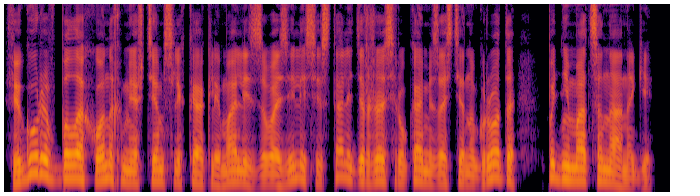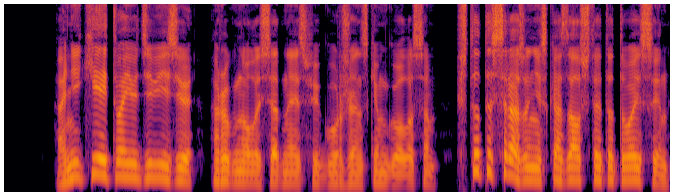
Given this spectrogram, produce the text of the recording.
Фигуры в балахонах меж тем слегка оклемались, завозились и стали, держась руками за стену грота, подниматься на ноги. «А Никей твою дивизию!» — ругнулась одна из фигур женским голосом. «Что ты сразу не сказал, что это твой сын?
